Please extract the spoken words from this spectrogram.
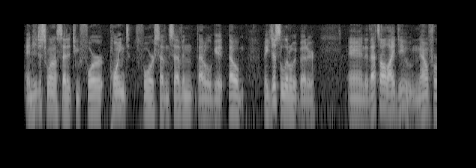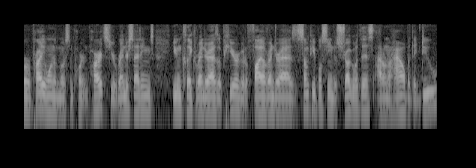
And you just want to set it to 4.477. That'll get that'll make just a little bit better. And that's all I do. Now for probably one of the most important parts, your render settings. You can click render as up here, go to file render as. Some people seem to struggle with this. I don't know how, but they do.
